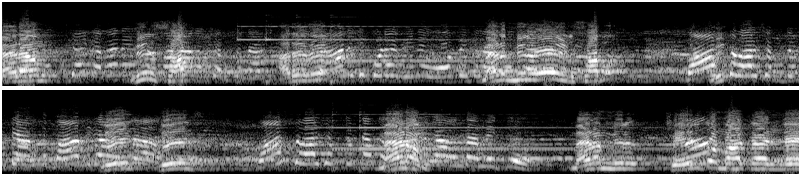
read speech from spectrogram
మేడం, మీరు. అరే మేడం మీరు సభ వాస్తవాలు చెప్తుంటే అంత బాధగా ఉందా. వాస్తవాలు చెప్తుంటే మేడం. ఉందా మీకు మేడం మీరు చేతితో మాట్లాడండి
